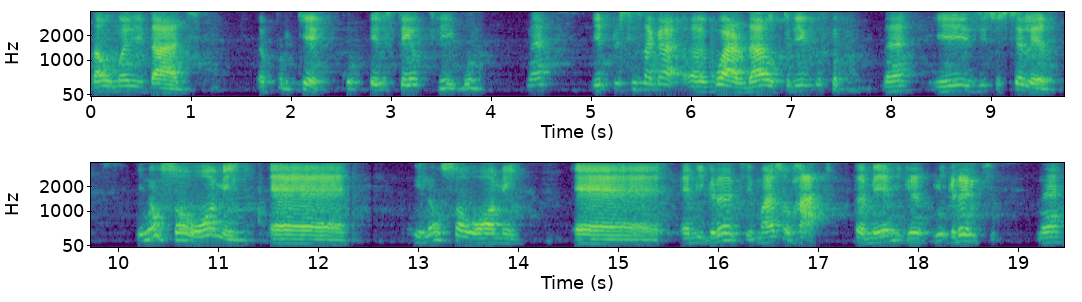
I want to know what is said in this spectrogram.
da humanidade. Por quê? Eles têm o trigo, né? E precisa guardar o trigo, né? E existe o celeiro. E não só o homem é, e não só o homem é, é migrante, mas o rato também é migrante, né?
